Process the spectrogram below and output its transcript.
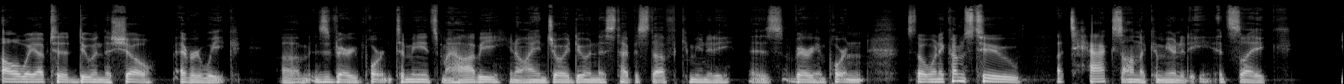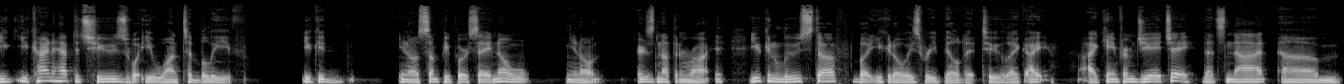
all the way up to doing the show every week. Um, it's very important to me. It's my hobby. You know, I enjoy doing this type of stuff. Community is very important. So when it comes to attacks on the community, it's like you you kind of have to choose what you want to believe. You could, you know, some people are saying, no, you know, there's nothing wrong. You can lose stuff, but you could always rebuild it too. Like I I came from GHA. That's not um,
